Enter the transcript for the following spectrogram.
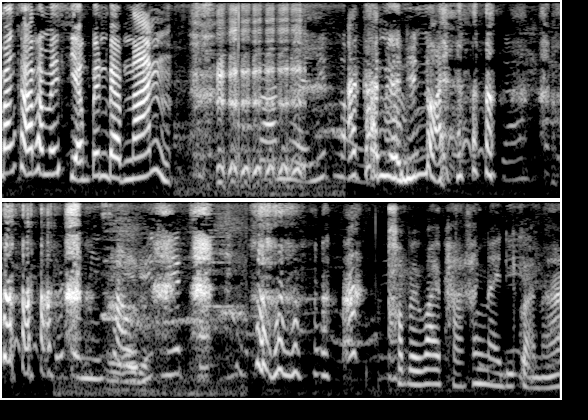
บ้างคะทำไมเสียงเป็นแบบนั้นอาการเหนื่อยนิดหน่อยก็จะมีเสานิดเข้าไปไหว้พระข้างในดีกว่านะ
